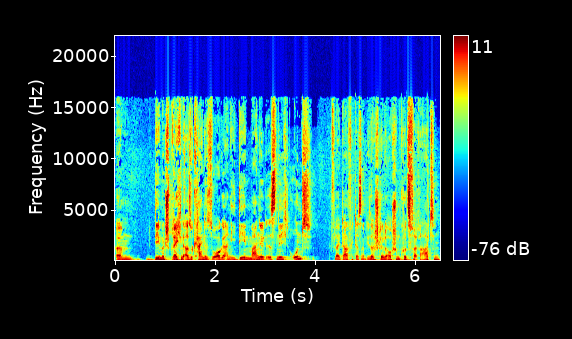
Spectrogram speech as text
Ähm, dementsprechend also keine Sorge, an Ideen mangelt es nicht. Und vielleicht darf ich das an dieser Stelle auch schon kurz verraten.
